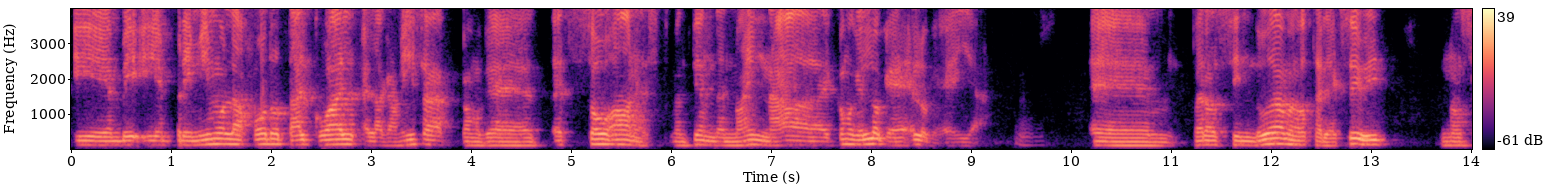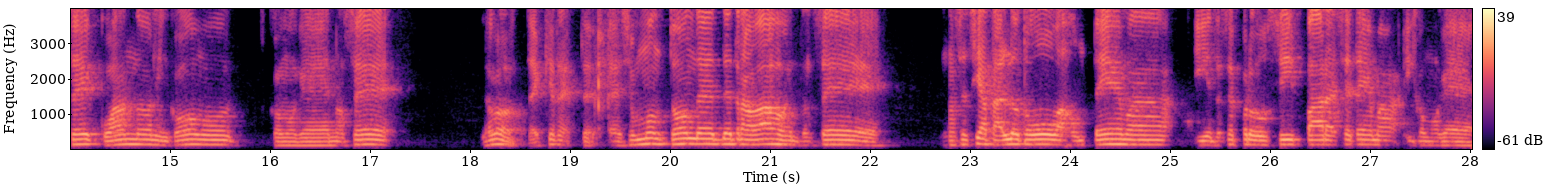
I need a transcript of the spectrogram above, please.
y, y imprimimos la foto tal cual en la camisa, como que it's so honest, ¿me entiendes? No hay nada, es como que es lo que es, es lo que es ya. Eh, pero sin duda me gustaría exhibir. No sé cuándo ni cómo, como que no sé. Loco, es que te- te- es un montón de, de trabajo, entonces no sé si atarlo todo bajo un tema y entonces producir para ese tema y como que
